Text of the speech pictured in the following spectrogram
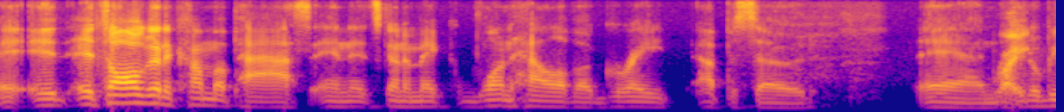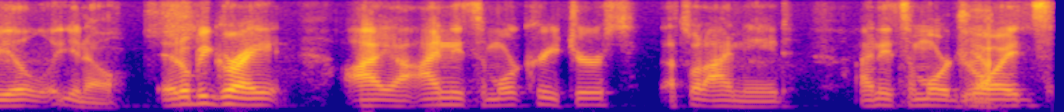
it, it's all going to come a pass, and it's going to make one hell of a great episode, and Right. it'll be you know it'll be great. I uh, I need some more creatures. That's what I need. I need some more Yeah. droids.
